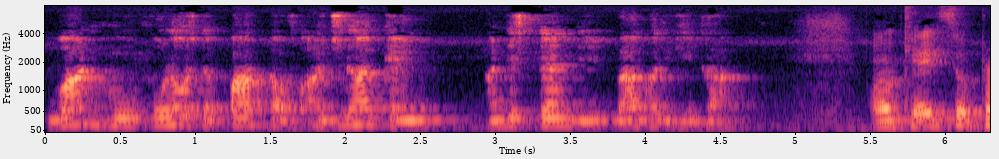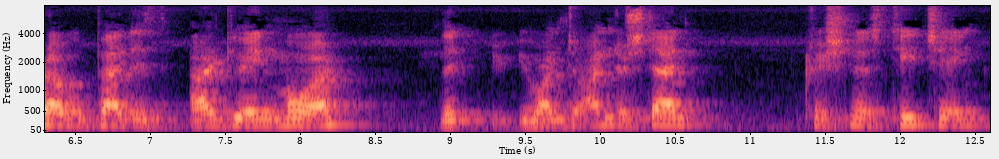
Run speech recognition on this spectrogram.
one who follows the path of Arjuna can understand the Bhagavad Gita. Okay, so Prabhupada is arguing more that you want to understand Krishna's teaching,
